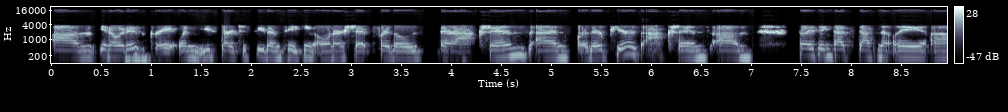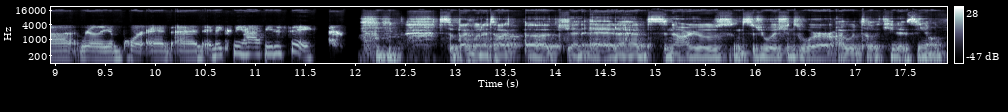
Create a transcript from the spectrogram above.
um, you know, it is great when you start to see them taking ownership for those their actions and for their peers' actions. So I think that's definitely uh, really important, and it makes me happy to see. so back when I taught uh, gen ed, I had scenarios and situations where I would tell the kids, you know,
